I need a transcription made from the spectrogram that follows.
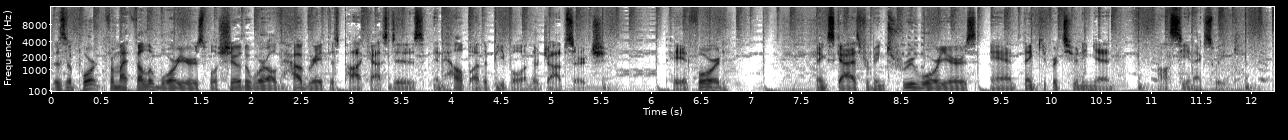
The support from my fellow warriors will show the world how great this podcast is and help other people in their job search. Pay it forward. Thanks, guys, for being true warriors, and thank you for tuning in. I'll see you next week.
